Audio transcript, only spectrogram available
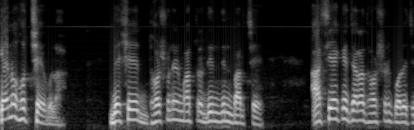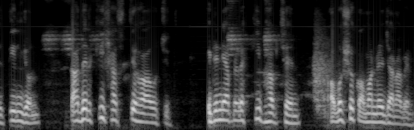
কেন হচ্ছে এগুলা? দেশে ধর্ষণের মাত্রা দিন দিন বাড়ছে। আসিয়াকে যারা ধর্ষণ করেছে তিনজন, তাদের কি শাস্তি হওয়া উচিত? এটা নিয়ে আপনারা কি ভাবছেন? অবশ্য কমান্ডে জানাবেন।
